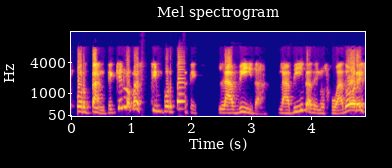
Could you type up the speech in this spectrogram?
importante. ¿Qué es lo más importante? La vida, la vida de los jugadores,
